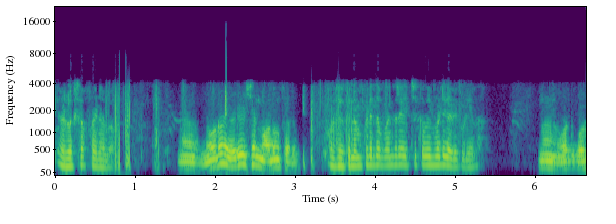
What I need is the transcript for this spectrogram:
ಎರಡು ಲಕ್ಷ ಫೈನಲ್ ಹಾಂ ನೋಡೋಣ ವೇರಿಯೇಷನ್ ಮಾಡೋಣ ಸರ್ ಓಕೆ ಓಕೆ ನಮ್ಮ ಕಡೆಯಿಂದ ಬಂದರೆ ಹೆಚ್ಚು ಕಮ್ಮಿ ಮಾಡಿ ಗಾಡಿ ಕೊಡಿ ಅಲ್ಲ? ಹಾಂ ಒಟ್ಟು ಕೊಡು.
